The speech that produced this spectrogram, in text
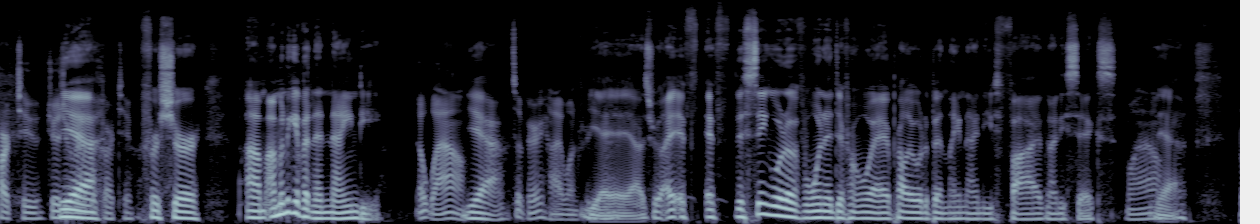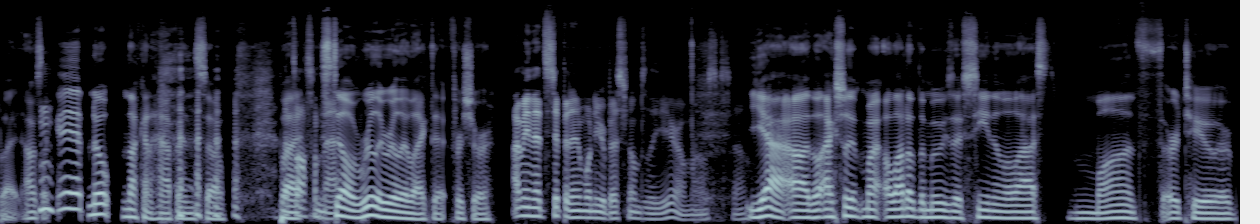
Part two, Jojo Yeah. Rabbit Part two. for sure um i'm gonna give it a 90 Oh wow, yeah it's a very high one for you. yeah yeah, yeah. It's really, if if this thing would have went a different way, I probably would have been like 95, 96. Wow. Yeah. But I was like, eh, nope, not gonna happen. So, but awesome, still, really, really liked it for sure. I mean, that's dipping in one of your best films of the year almost. So Yeah, uh, actually, my a lot of the movies I've seen in the last month or two have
